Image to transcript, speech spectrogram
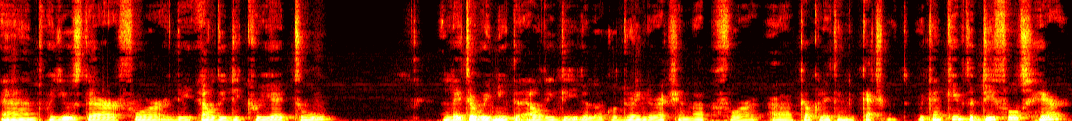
And we use there for the LDD create tool. Later we need the LDD, the local drain direction map, for uh, calculating the catchment. We can keep the defaults here.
